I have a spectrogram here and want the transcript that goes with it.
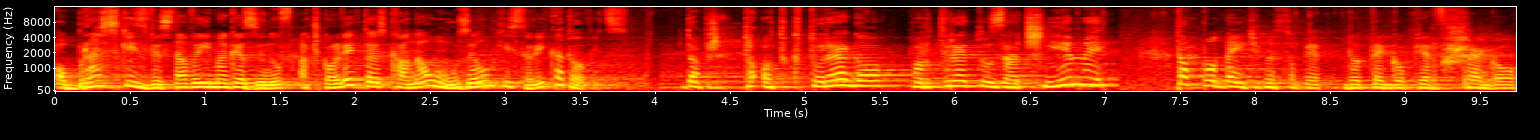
Obrazki z wystawy i magazynów, aczkolwiek to jest kanał Muzeum Historii Katowic. Dobrze, to od którego portretu zaczniemy? To podejdźmy sobie do tego pierwszego.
